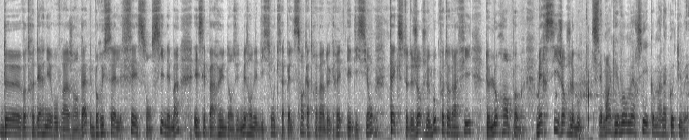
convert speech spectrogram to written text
de votre dernier ouvrage en date, Bruxelles fait son cinéma, et c'est paru dans une maison d'édition qui s'appelle 180 degrés édition. Texte de Georges Lebouc, photographie de Laurent Poma. Merci Georges Lebouc. C'est moi qui vous remercie comme à l'accoutumée.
